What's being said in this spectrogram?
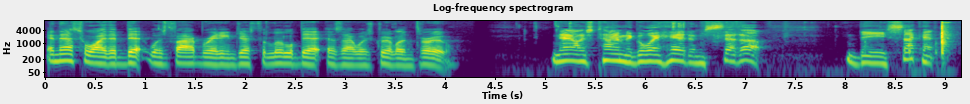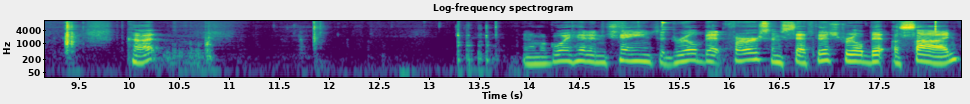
And that's why the bit was vibrating just a little bit as I was drilling through. Now it's time to go ahead and set up the second cut. And I'm going to go ahead and change the drill bit first and set this drill bit aside.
